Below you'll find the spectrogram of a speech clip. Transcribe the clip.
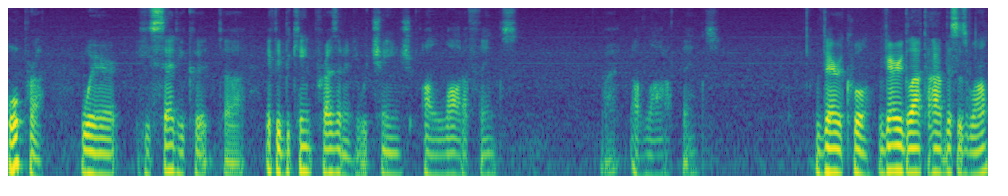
oprah where he said he could uh, if he became president he would change a lot of things right? A lot of things. Very cool. Very glad to have this as well.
